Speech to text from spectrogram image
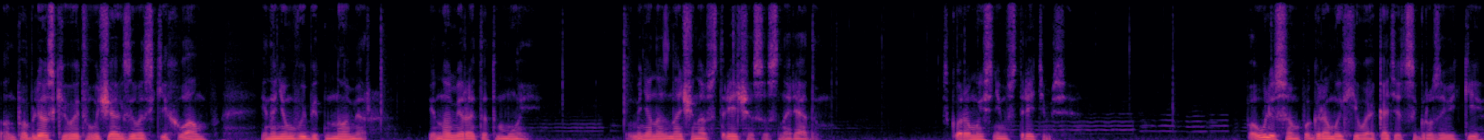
Он поблескивает в лучах заводских ламп, и на нем выбит номер. И номер этот мой. У меня назначена встреча со снарядом. Скоро мы с ним встретимся. По улицам, погромыхивая, катятся грузовики.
